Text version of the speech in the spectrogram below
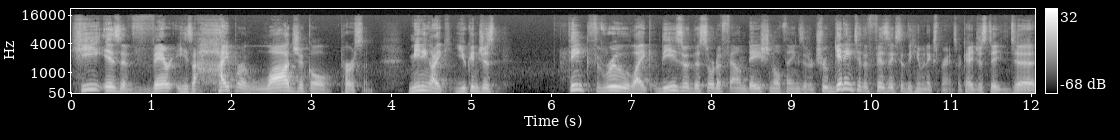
he is a very, he's a hyper logical person, meaning like you can just think through like these are the sort of foundational things that are true getting to the physics of the human experience okay just to, to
